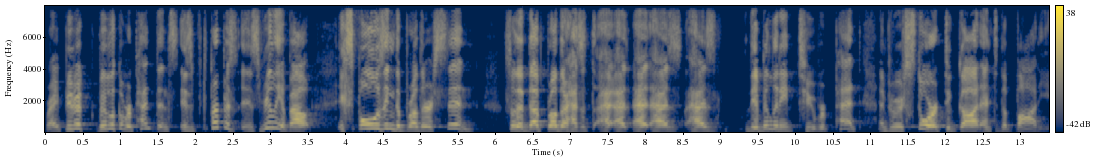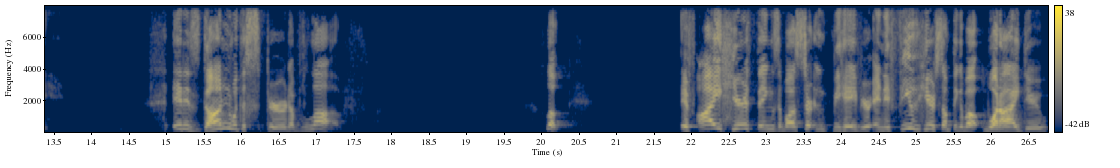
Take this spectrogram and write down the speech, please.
right? Biblical repentance is purpose is really about exposing the brother's sin so that that brother has, has, has, has the ability to repent and be restored to God and to the body. It is done with the spirit of love. Look, if I hear things about certain behavior, and if you hear something about what I do,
